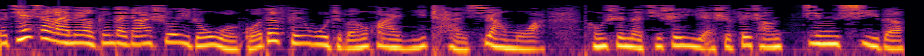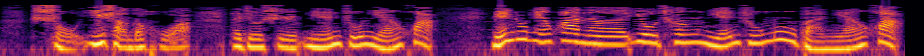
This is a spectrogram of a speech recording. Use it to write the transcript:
那接下来呢，要跟大家说一种我国的非物质文化遗产项目啊，同时呢，其实也是非常精细的手艺上的活儿，那就是绵竹年画。绵竹年画呢，又称绵竹木板年画。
